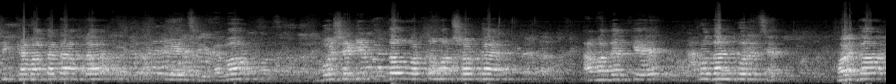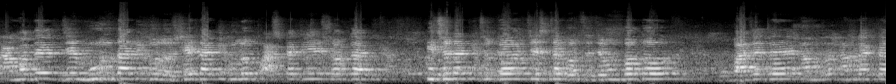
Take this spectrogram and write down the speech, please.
শিক্ষা ভাতাটা আমরা পেয়েছি এবং বৈশাখী ভাতাও বর্তমান সরকার আমাদেরকে প্রদান করেছে। হয়তো আমাদের যে মূল দাবিগুলো, সেই দাবিগুলো পাশ কাটিয়ে সরকার কিছু না কিছু দেওয়ার চেষ্টা করছে। যেমন গত বাজেটে আমরা আমরা একটা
